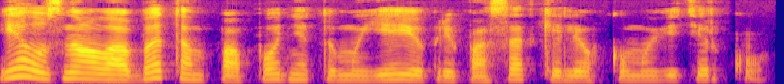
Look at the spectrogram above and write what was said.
Я узнала об этом по поднятому ею при посадке легкому ветерку.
